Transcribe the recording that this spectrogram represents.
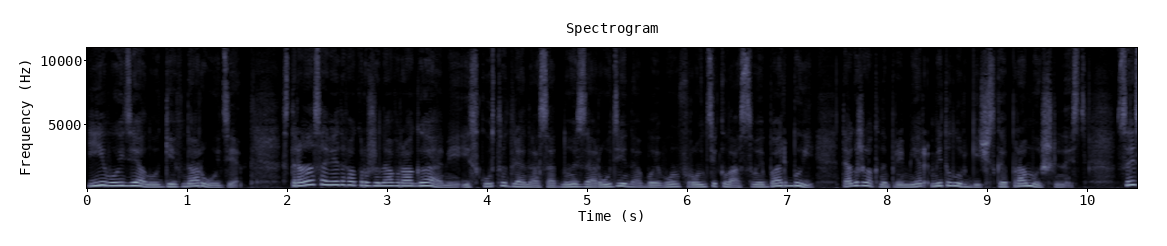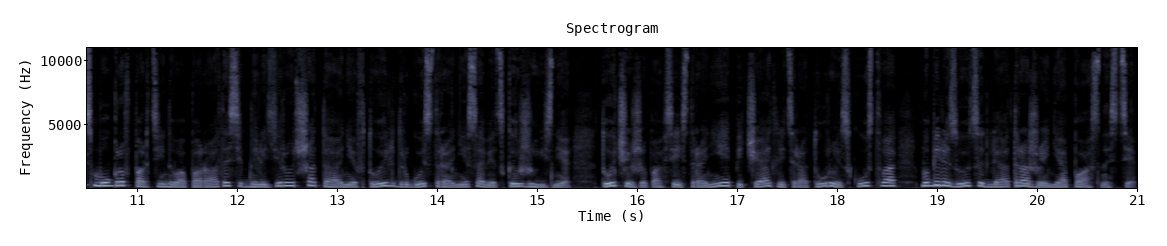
и его идеологии в народе. Страна Советов окружена врагами, искусство для нас одно из орудий на боевом фронте классовой борьбы, так же, как, например, металлургическая промышленность деятельность. Сейсмограф партийного аппарата сигнализирует шатание в той или другой стороне советской жизни. Тотчас же по всей стране печать, литература, искусство мобилизуются для отражения опасности.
